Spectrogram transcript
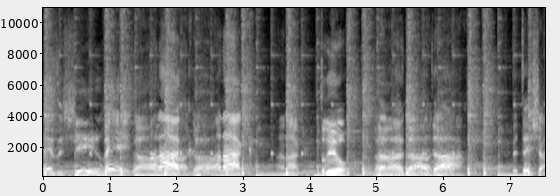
איזה שיר. ודה, ענק, ענק, ענק. טריו. דה דה דה. בתשע.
